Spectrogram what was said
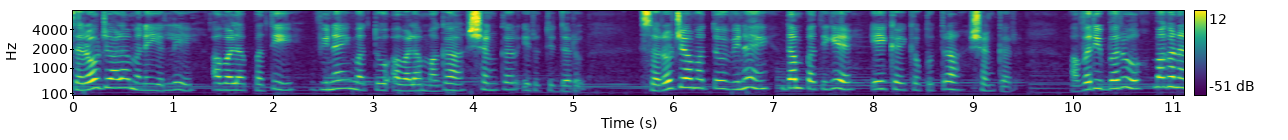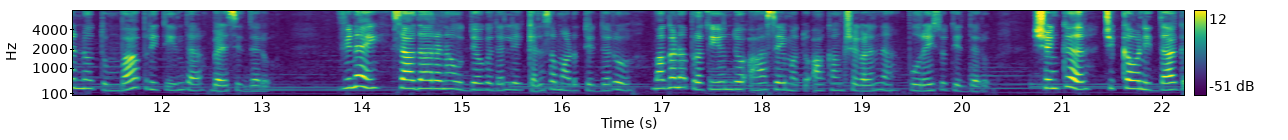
ಸರೋಜಾಳ ಮನೆಯಲ್ಲಿ ಅವಳ ಪತಿ ವಿನಯ್ ಮತ್ತು ಅವಳ ಮಗ ಶಂಕರ್ ಇರುತ್ತಿದ್ದರು. ಸರೋಜಾ ಮತ್ತು ವಿನಯ್ ದಂಪತಿಗೆ ಏಕೈಕ ಪುತ್ರ ಶಂಕರ್. ಅವರಿಬ್ಬರು ಮಗನನ್ನು ತುಂಬಾ ಪ್ರೀತಿಯಿಂದ ಬೆಳೆಸಿದ್ದರು. ವಿನಯ್ ಸಾಧಾರಣ ಉದ್ಯೋಗದಲ್ಲಿ ಕೆಲಸ ಮಾಡುತ್ತಿದ್ದರೂ ಮಗನ ಪ್ರತಿಯೊಂದು ಆಸೆ ಮತ್ತು ಆಕಾಂಕ್ಷೆಗಳನ್ನು ಪೂರೈಸುತ್ತಿದ್ದರು. ಶಂಕರ್ ಚಿಕ್ಕವನಿದ್ದಾಗ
